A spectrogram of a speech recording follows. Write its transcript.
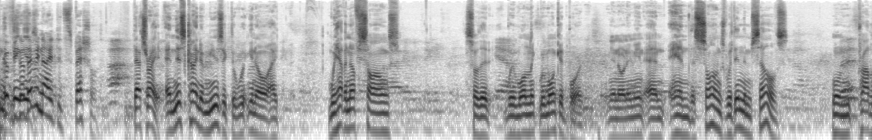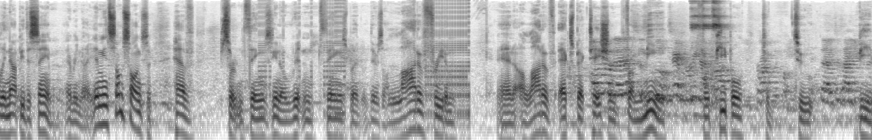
because, thing because is, every night it's special. That's right. And this kind of music, that we, you know, I, we have enough songs so that we won't we won't get bored. You know what I mean? And and the songs within themselves will probably not be the same every night. I mean, some songs have certain things, you know, written things, but there's a lot of freedom and a lot of expectation from me for people to to be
